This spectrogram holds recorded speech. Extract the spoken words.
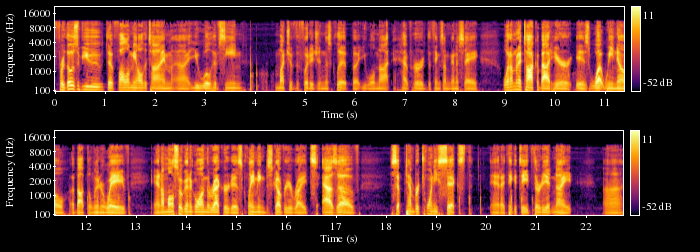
for those of you that follow me all the time, uh, you will have seen much of the footage in this clip, but you will not have heard the things I'm going to say. What I'm going to talk about here is what we know about the lunar wave, and I'm also going to go on the record as claiming discovery rights as of September 26th, and I think it's 8:30 at night uh,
